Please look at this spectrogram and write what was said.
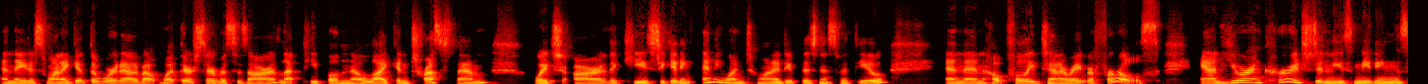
and they just want to get the word out about what their services are, let people know, like, and trust them, which are the keys to getting anyone to want to do business with you. And then hopefully generate referrals. And you're encouraged in these meetings,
